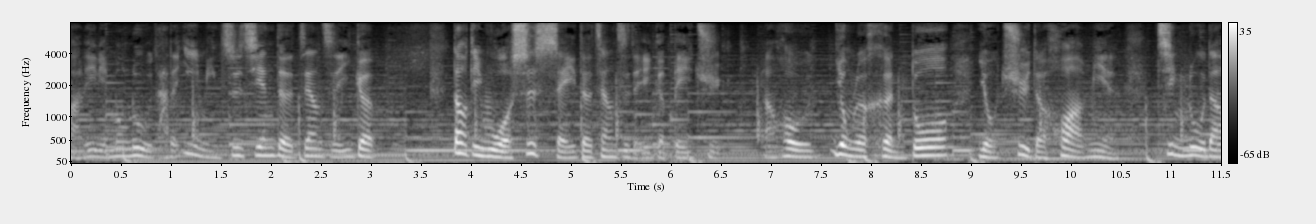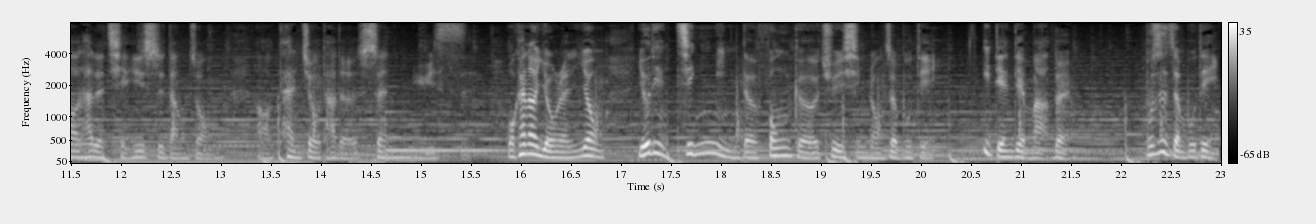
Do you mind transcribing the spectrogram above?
玛丽莲梦露她的艺名之间的这样子一个。到底我是谁的这样子的一个悲剧，然后用了很多有趣的画面进入到他的潜意识当中，然后探究他的生与死。我看到有人用有点精明的风格去形容这部电影，一点点嘛，对，不是整部电影，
